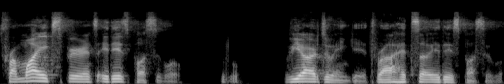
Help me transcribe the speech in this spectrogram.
from my experience, it is possible. We are doing it, right? So it is possible.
